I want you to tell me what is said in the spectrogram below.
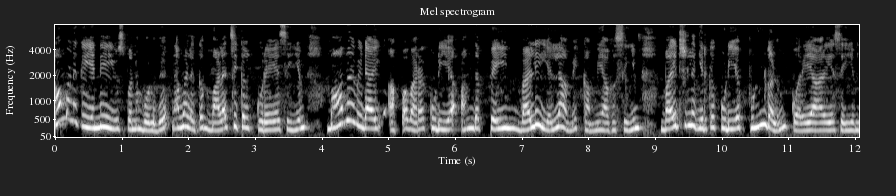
ஆமணக்கு எண்ணெயை யூஸ் பண்ணும் பொழுது நம்மளுக்கு மலச்சிக்கல் குறைய செய்யும். மாதவிடாய் அப்போ வரக்கூடிய அந்த பெயின் வலி எல்லாமே கம்மியாக செய்யும். வயிற்றில் இருக்கக்கூடிய புண்களும் குறைய செய்யும்.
